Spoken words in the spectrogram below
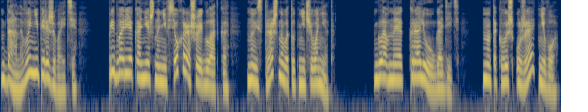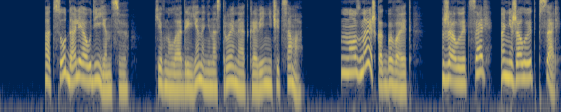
«Дана, вы не переживайте. При дворе, конечно, не все хорошо и гладко, но и страшного тут ничего нет. Главное, королю угодить. Ну так вы ж уже от него». «Отцу дали аудиенцию», — кивнула Адриена, не настроенная откровенничать сама. «Но знаешь, как бывает», — Жалует царь, а не жалует псарь.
